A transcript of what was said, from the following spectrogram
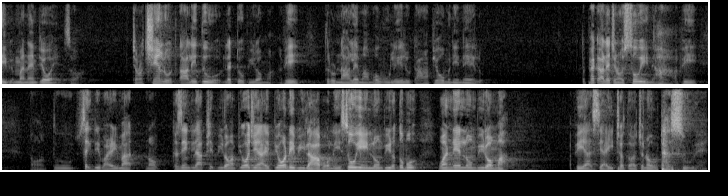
နေပြီအမှန်တမ်းပြောရင်ဆိုတော့ကျွန်တော်ချင်းလို့ဒါလေးသူ့ကိုလက်တုပ်ပြီးတော့မှအဖေသူတို့နားလဲမှာမဟုတ်ဘူးလေလို့ဒါကပြောမနေနဲ့လို့တစ်ဖက်ကလည်းကျွန်တော်စိုးရင်ဟာအဖေနော်သူစိတ်တွေပါတွေမှနော်ကစင်ကလားဖြစ်ပြီးတော့မှပြောချင်တာတွေပြောနေပြီလားပေါ့လေစိုးရင်လွန်ပြီးတော့သူ့မို့ဝမ်းနေလွန်ပြီးတော့မှအဖေကဆရာကြီးထွက်တော့ကျွန်တော်ကိုထတ်ဆူတယ်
